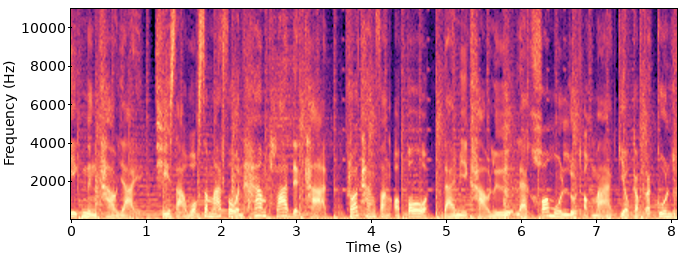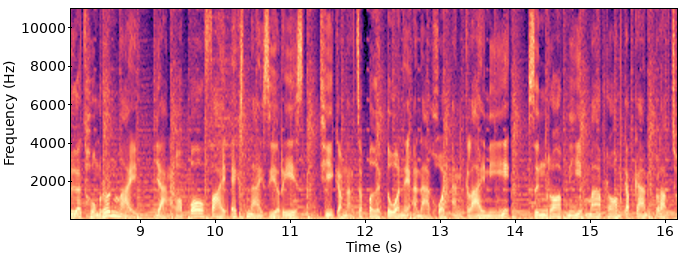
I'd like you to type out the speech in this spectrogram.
อีกหนึ่งข่าวใหญ่ ที่สาวกสมาร์ทโฟนห้ามพลาดเด็ดขาด เพราะทางฝั่ง Oppo ได้มีข่าวลือและข้อมูลหลุดออกมาเกี่ยวกับตระกูลเรือธงรุ่นใหม่ อย่าง Oppo Find X9 Series ที่กำลังจะเปิดตัวในอนาคตอันใกล้นี้ ซึ่งรอบนี้มาพร้อมกับการปรับโฉ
